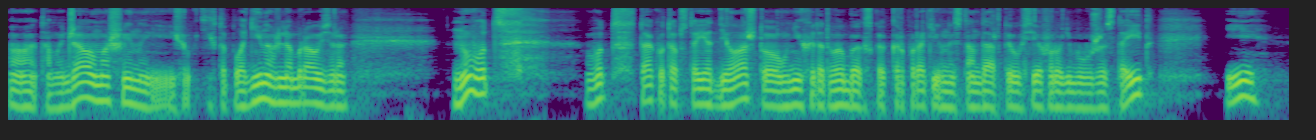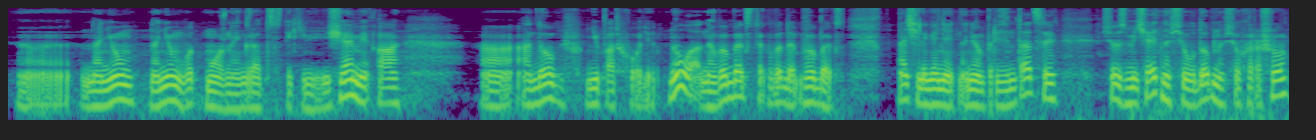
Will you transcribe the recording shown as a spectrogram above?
а, там и Java машины, и еще каких-то плагинов для браузера. Ну вот, вот так вот обстоят дела, что у них этот WebEx как корпоративный стандарт и у всех вроде бы уже стоит, и на нем, на нем вот можно играться с такими вещами, а, а Adobe не подходит. Ну ладно, WebEx так WebEx. Начали гонять на нем презентации. Все замечательно, все удобно, все хорошо.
